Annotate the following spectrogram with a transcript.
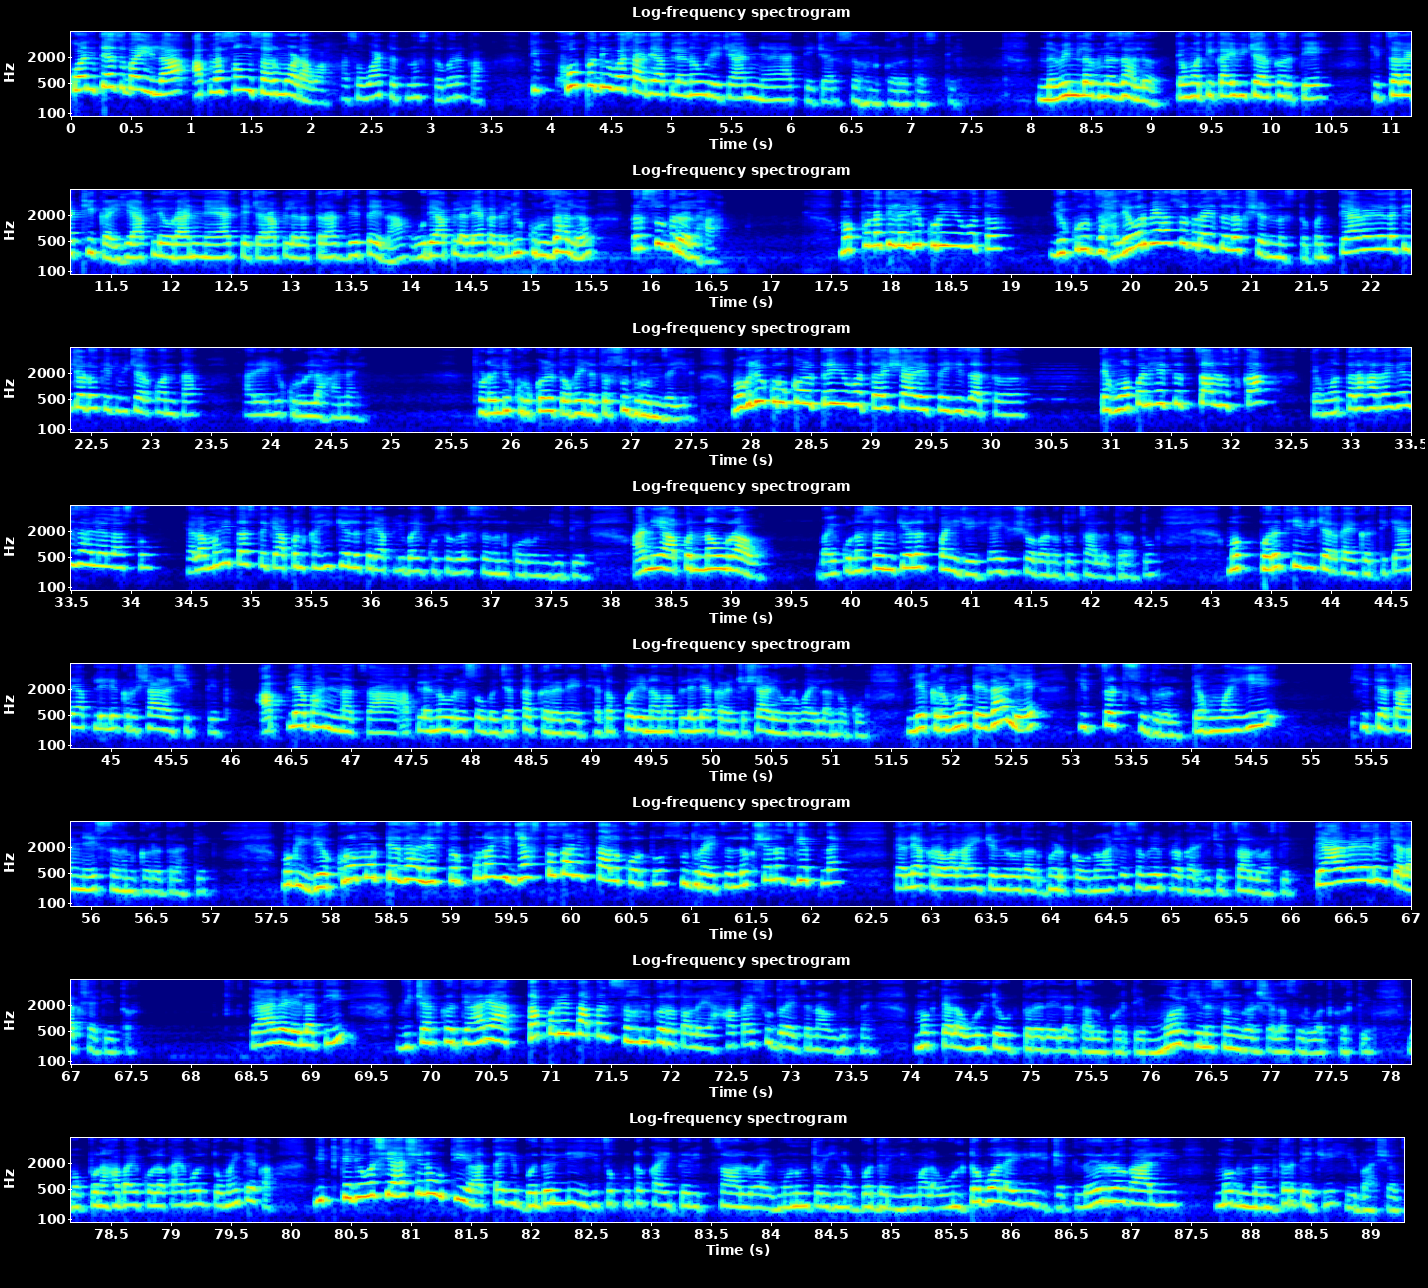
कोणत्याच बाईला आपला संसार मोडावा असं वाटत नसतं बरं का. ती खूप दिवस आधी आपल्या नवऱ्याचे अन्याय अत्याचार सहन करत असते. नवीन लग्न झालं तेव्हा ती काय विचार करते? की चला ठीक आहे हे आपल्यावर अन्याय अत्याचार आपल्याला त्रास देतंय ना उद्या आपल्याला एखादं लिकरू झालं तर सुधरल हा. मग पुन्हा तिला लिकरूही होतं. लिकरू झाल्यावर बी हा सुधरायचं लक्षण नसतं पण त्यावेळेला तिच्या डोक्यात विचार कोणता? अरे लिकरू लहान आहे. थोडं लिकरुकळतं कळतं तर सुधरून जाईल. मग लिकरू कळतंही होतं शाळेतही जातं. तेव्हा पण हेच चालूच का? तेव्हा तर हा रगेल झालेला असतो. ह्याला माहीत असतं की आपण काही केलं तरी आपली बायको सगळं सहन करून घेते. आणि आपण नवराव बायकोनं सहन केलंच पाहिजे ह्या हिशोबानं तो चालत राहतो. मग परत ही विचार काय करते की अरे आपले लेकरं शाळा शिकतात. आपल्या भांडणाचा आपल्या नवऱ्यासोबत ज्या तक्रारी आहेत ह्याचा परिणाम आपल्या लेकरांच्या शाळेवर व्हायला नको. लेकरं मोठे झाले की चट सुधरल. तेव्हाही ही त्याचा अन्याय सहन करत राहते. मग लेकरं मोठे झालेस तर पुन्हा ही जास्तच आणि ताल करतो. सुधरायचं लक्षणच घेत नाही. त्या लेकरावाला आईच्या विरोधात भडकवणं असे सगळे प्रकार हिचे चालू असते. त्यावेळेला हिच्या लक्षात येतं. त्यावेळेला ती विचार करते अरे आत्तापर्यंत आपण सहन करत आलोय हा काय सुधरायचं नाव घेत नाही. मग त्याला उलटे उत्तरं द्यायला चालू करते. मग हिनं संघर्षाला सुरुवात करते. मग पुन्हा हा बायकोला काय बोलतो माहितीये का? इतके दिवस ही अशी नव्हती आता ही बदलली हिचं कुठं काहीतरी चालू आहे म्हणून तर हिनं बदलली मला उलटं बोलायली हिच्यात लय रग आली. मग नंतर त्याची ही भाषा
